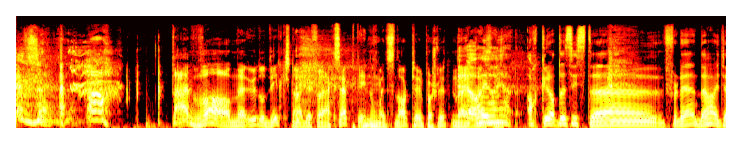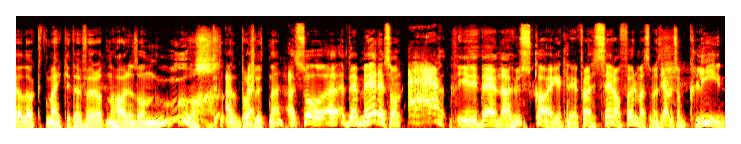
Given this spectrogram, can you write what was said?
Yes! oh, Der var han eh, Udo Dirkschneider fra Accept innom en snartur på slutten der. Ja, ja, ja. Akkurat det siste, for det, det har ikke jeg lagt merke til før, at den har en sånn uh, på slutten her. Altså, eh, det er mer sånn æh i det enn jeg husker, egentlig. For jeg ser han for meg som en jævlig sånn clean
